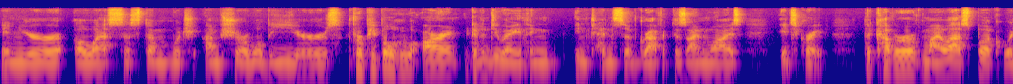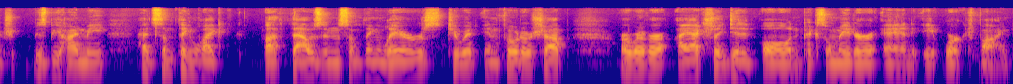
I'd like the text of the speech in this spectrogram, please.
in your OS system, which I'm sure will be yours. For people who aren't going to do anything intensive graphic design wise, it's great. The cover of my last book, which is behind me, had something like a thousand something layers to it in Photoshop or whatever. I actually did it all in Pixelmator and it worked fine.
